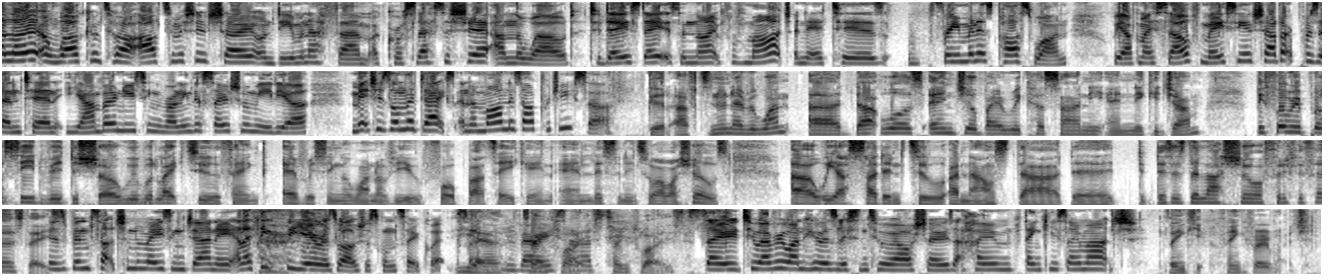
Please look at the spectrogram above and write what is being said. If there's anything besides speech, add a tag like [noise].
Hello and welcome to our Outer show on Demon FM across Leicestershire and the world. Today's date is the 9th of March and it is three minutes past one. We have myself, Macy and Shadrach presenting, Yambo Newton running the social media, Mitch is on the decks and Aman is our producer. Good afternoon, everyone. Uh, that was Angel by Rick Hassani and Nikki Jam. Before we proceed with the show, we would like to thank every single one of you for partaking and listening to our shows. Uh, we are saddened to announce that uh, th- this is the last show of Thrifty Thursdays. It's been such an amazing journey and I think the year as well has just gone so quick. So yeah, I'm very time flies. sad. Time flies. So to everyone who has listened to our shows at home, thank you so much. Thank you. Thank you very much.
